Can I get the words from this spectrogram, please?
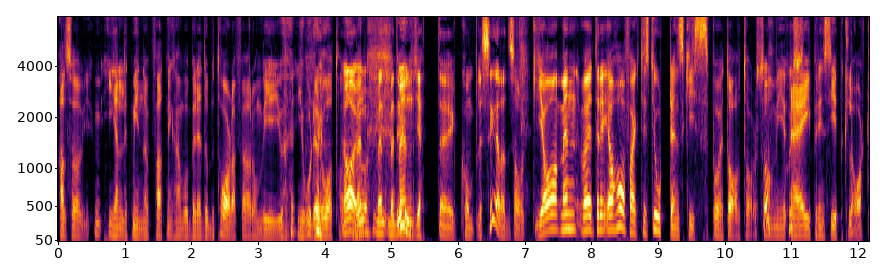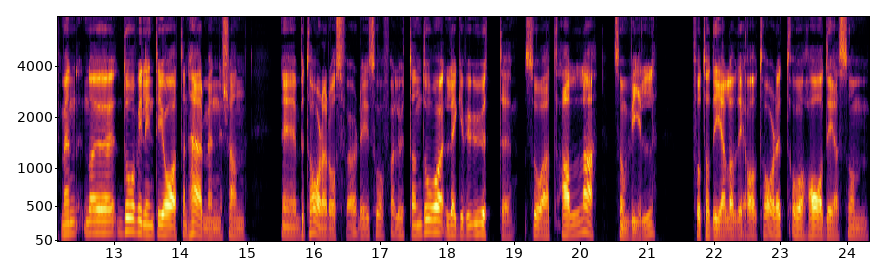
alltså enligt min uppfattning han var beredd att betala för om vi ju, gjorde det åt honom. Ja, men, jo, men, men det är men- en jättekomplicerad sak. Ja, men vad heter det? Jag har faktiskt gjort en skiss på ett avtal som schysst. är i princip klart. Men då vill inte jag att den här människan eh, betalar oss för det i så fall, utan då lägger vi ut det så att alla som vill får ta del av det avtalet och ha det som,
